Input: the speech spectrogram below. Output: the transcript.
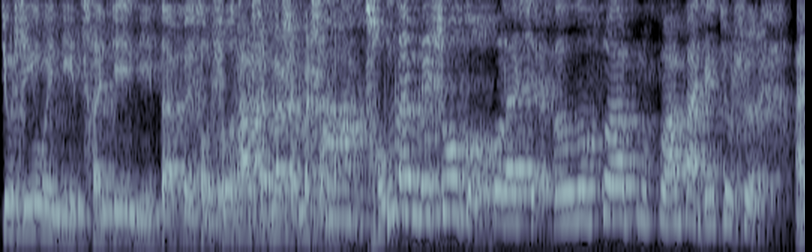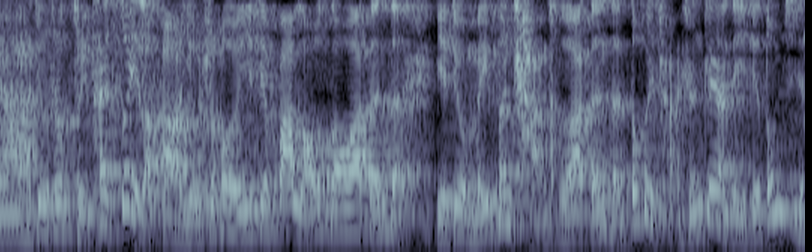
就是因为你曾经你在背后说他什么什么什么，从来没说过。后来想呃复完复完半天，就是哎呀，就是说嘴太碎了啊，有时候一些发牢骚啊等等，也就没分场合啊等等，都会产生这样的一些东西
